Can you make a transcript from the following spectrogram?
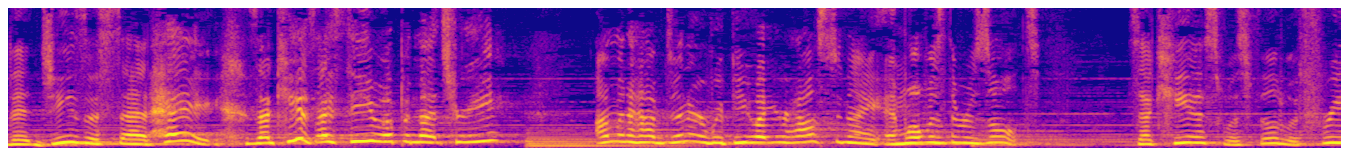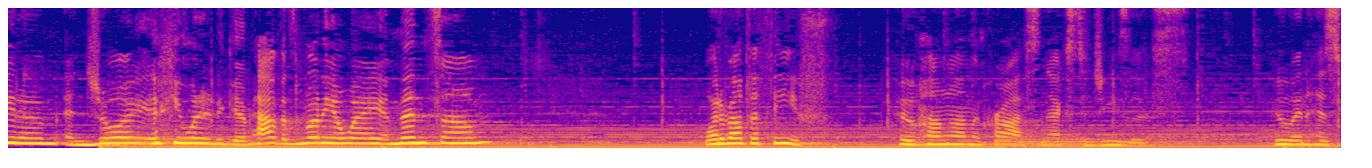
that Jesus said, Hey, Zacchaeus, I see you up in that tree. I'm going to have dinner with you at your house tonight. And what was the result? Zacchaeus was filled with freedom and joy, and he wanted to give half his money away and then some. What about the thief who hung on the cross next to Jesus, who in his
